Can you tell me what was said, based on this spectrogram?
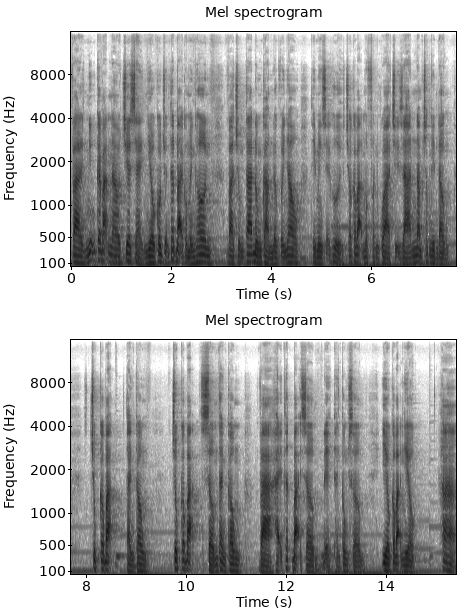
Và những cái bạn nào chia sẻ nhiều câu chuyện thất bại của mình hơn và chúng ta đồng cảm được với nhau thì mình sẽ gửi cho các bạn một phần quà trị giá 500.000 đồng. Chúc các bạn thành công. Chúc các bạn sớm thành công và hãy thất bại sớm để thành công sớm. Yêu các bạn nhiều. Ha ha.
